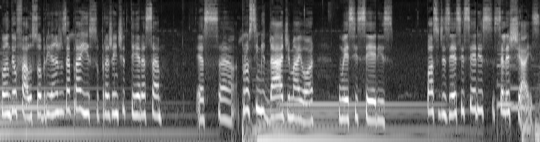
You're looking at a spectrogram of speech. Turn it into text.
quando eu falo sobre anjos é para isso, para a gente ter essa, essa proximidade maior com esses seres, posso dizer, esses seres celestiais.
